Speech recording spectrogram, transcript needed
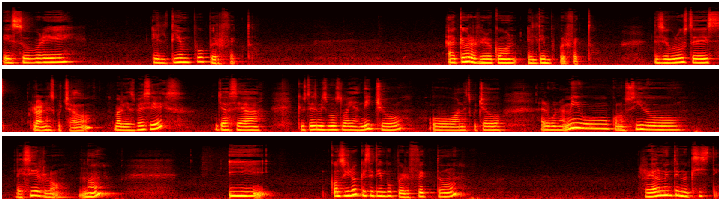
es sobre el tiempo perfecto. ¿A qué me refiero con el tiempo perfecto? De seguro ustedes lo han escuchado varias veces, ya sea que ustedes mismos lo hayan dicho o han escuchado a algún amigo, conocido decirlo, ¿no? Y considero que este tiempo perfecto realmente no existe.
